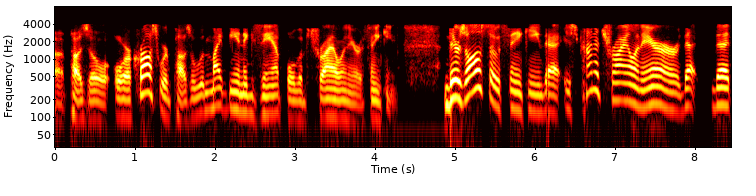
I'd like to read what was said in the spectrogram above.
uh, puzzle or a crossword puzzle might be an example of trial and error thinking. There's also thinking that is kind of trial and error that that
